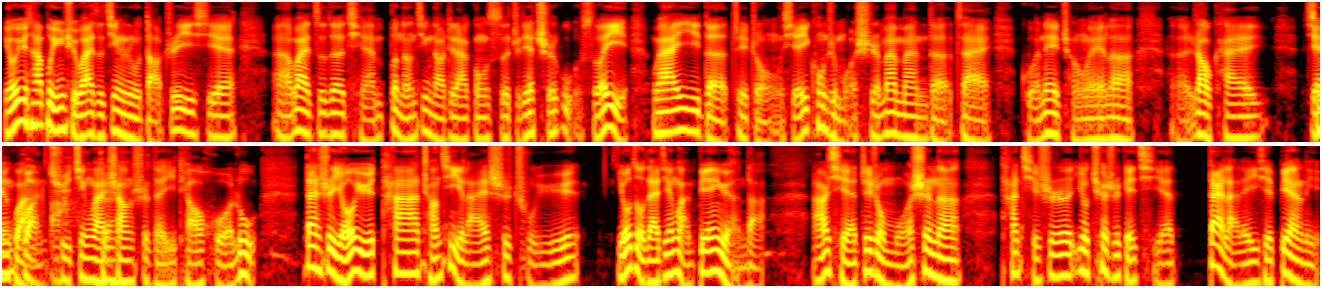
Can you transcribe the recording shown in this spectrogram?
由于它不允许外资进入，导致一些呃外资的钱不能进到这家公司直接持股，所以 VIE 的这种协议控制模式，慢慢的在国内成为了呃绕开监监管去境外上市的一条活路。但是由于它长期以来是处于游走在监管边缘的，而且这种模式呢，它其实又确实给企业带来了一些便利，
